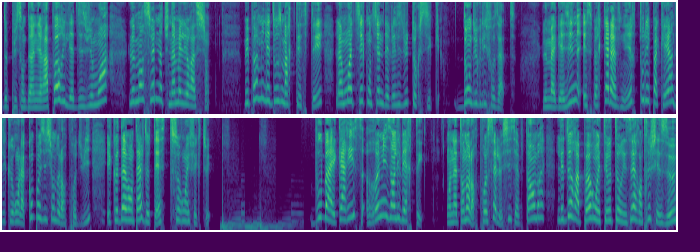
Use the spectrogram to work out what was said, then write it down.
Depuis son dernier rapport, il y a 18 mois, le mensuel note une amélioration. Mais parmi les 12 marques testées, la moitié contiennent des résidus toxiques, dont du glyphosate. Le magazine espère qu'à l'avenir, tous les paquets indiqueront la composition de leurs produits et que davantage de tests seront effectués. Booba et Caris remis en liberté. En attendant leur procès le 6 septembre, les deux rappeurs ont été autorisés à rentrer chez eux,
